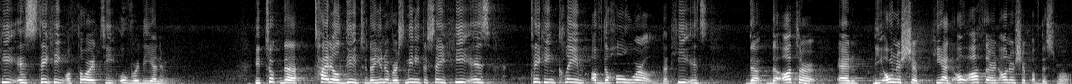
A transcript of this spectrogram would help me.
he is taking authority over the enemy. He took the title deed to the universe, meaning to say, he is taking claim of the whole world, that he is the, the author and the ownership, he had author and ownership of this world.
